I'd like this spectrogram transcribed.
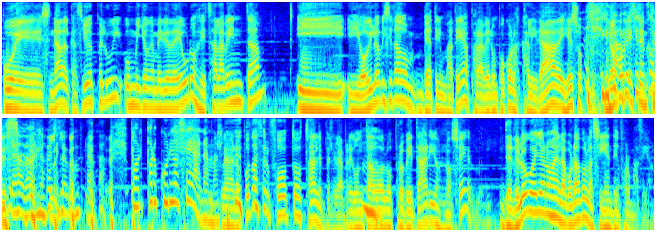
Pues nada, el castillo de Espeluy, un millón y medio de euros, está a la venta y, hoy lo ha visitado Beatriz Mateas para ver un poco las calidades y eso. no porque esté Por, por curiosidad nada más. Claro, puedo hacer fotos, tal, pero le ha preguntado a los propietarios, no sé. Desde luego ella nos ha elaborado la siguiente información.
